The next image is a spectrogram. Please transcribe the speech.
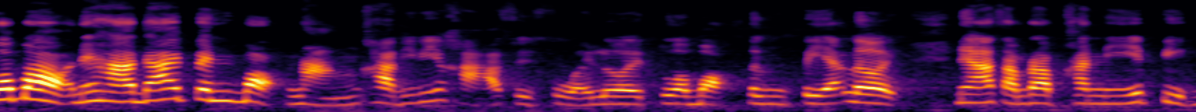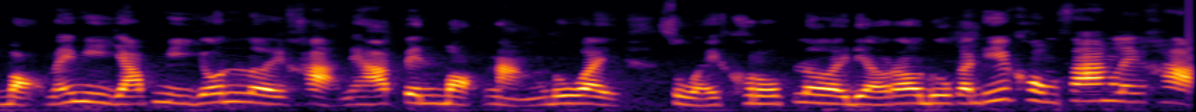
ตัวเบาะนะคะได้เป็นเบาะหนังค่ะพี่พี่ขาสวยๆเลย ตัวเบาะตึงเปี้ยเลยนะคะสำหรับคันนี้ปีกเบาะไม่มียับมีย่นเลยค่ะนะคะเป็นเบาะหนังด้วยสวยครบเลย เดี๋ยวเราดูกันที่โครงสร้างเลยค่ะ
